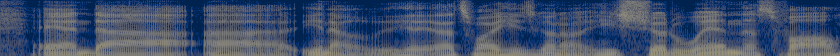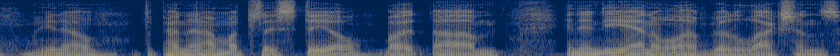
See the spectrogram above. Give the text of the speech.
and uh, uh, you know that's why he's gonna he should win this fall. You know, depending on how much they steal. But um, in Indiana, we'll have good elections.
